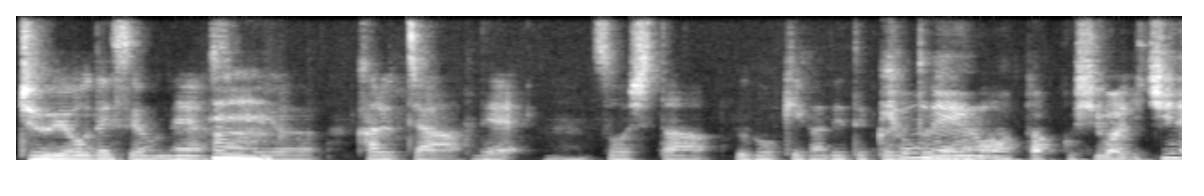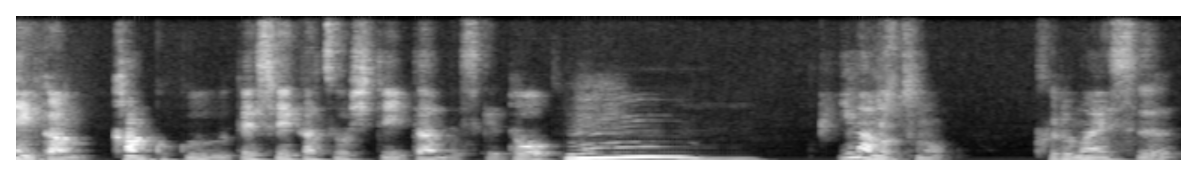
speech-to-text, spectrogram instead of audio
重要ですよね。そういうカルチャーで、そうした動きが出てく去るという年のは。私は1年間韓国で生活をしていたんですけど、う。うんん今のその車椅子、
